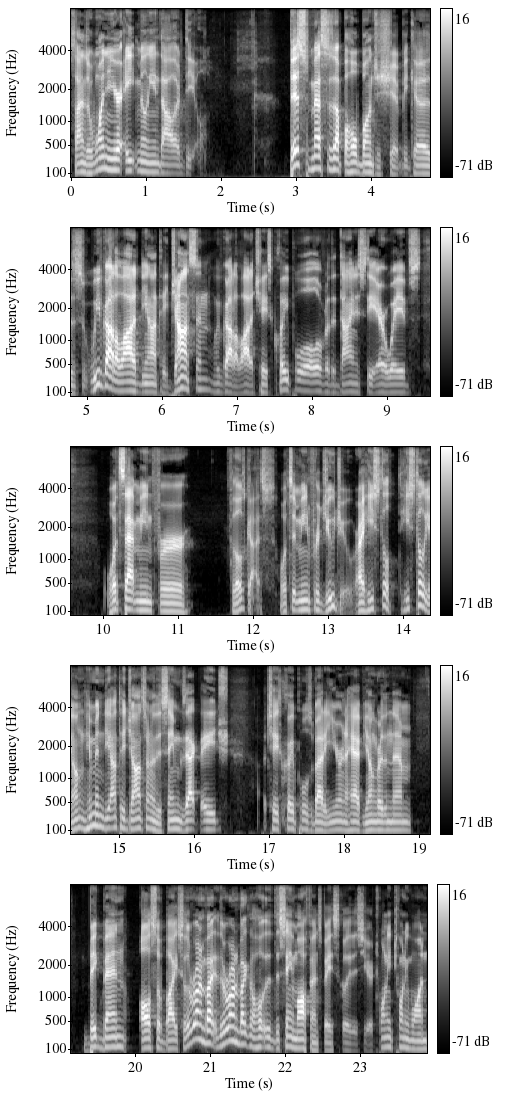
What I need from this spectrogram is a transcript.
signs a one year, $8 million deal. This messes up a whole bunch of shit because we've got a lot of Diontae Johnson. We've got a lot of Chase Claypool all over the dynasty airwaves. What's that mean for for those guys? What's it mean for Juju? Right? He's still he's still young. Him and Diontae Johnson are the same exact age. Uh, Chase Claypool's about a year and a half younger than them. Big Ben also bike. So they're running back. They're running back the whole the same offense basically this year. 2021.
